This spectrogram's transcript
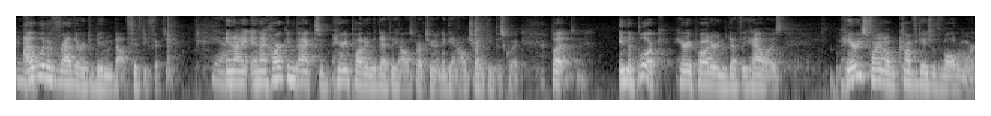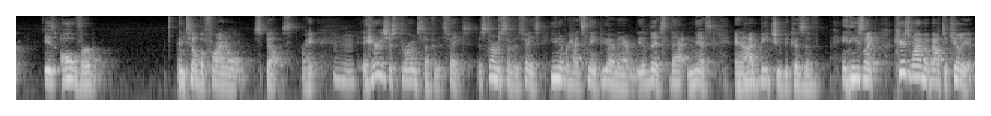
Mm-hmm. I would have rather it have been about 50-50. Yeah. And I and I harken back to Harry Potter and the Deathly Hallows Part Two. And again, I'll try to keep this quick. But in the book Harry Potter and the Deathly Hallows, Harry's final confrontation with Voldemort is all verbal until the final spells, right? Mm-hmm. Harry's just throwing stuff in his face. Just throwing stuff in his face. You never had Snape. You haven't ever this, that, and this. And I mm-hmm. beat you because of. And he's like, "Here's why I'm about to kill you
